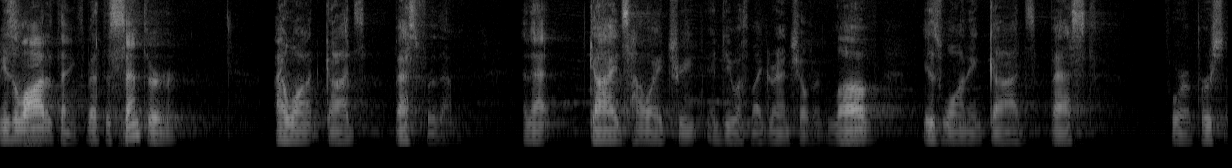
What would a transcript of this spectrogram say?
means a lot of things. But at the center, I want God's best for them. And that guides how I treat and deal with my grandchildren. Love is wanting God's best for a person.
